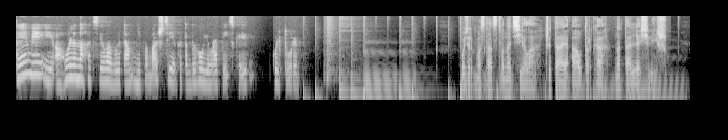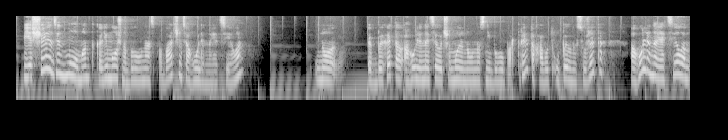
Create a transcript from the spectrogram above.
тэме і аголенага цела вы там не пабачыце, як гэта было ў еўрапейскай культуры. Позірк мастацтва на цела чытае аўтарка Наталля сліш. Яшчэ адзін момант, калі можна было ў нас пабачыць аголенае цела. Но як бы гэта аголенае цела, чаму яно ў нас не было ў партрэтах, а вот у пэўных сюжэтах аголенае цела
